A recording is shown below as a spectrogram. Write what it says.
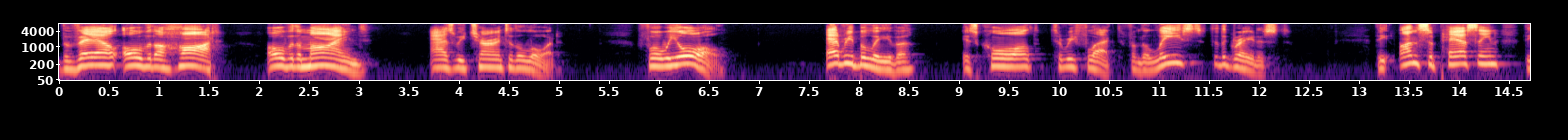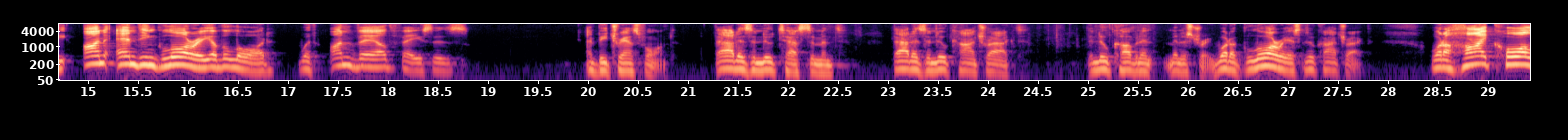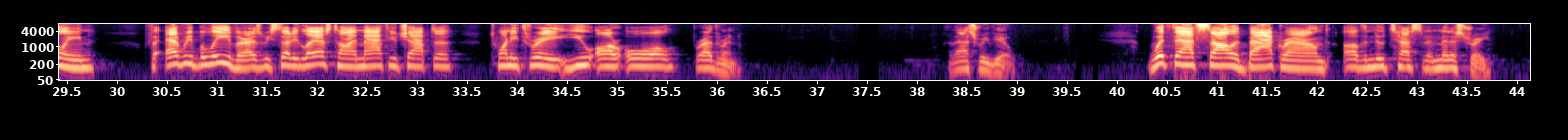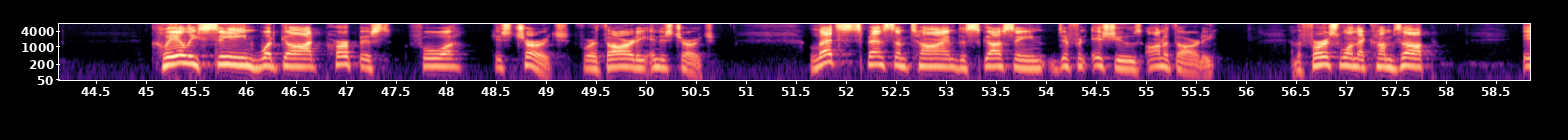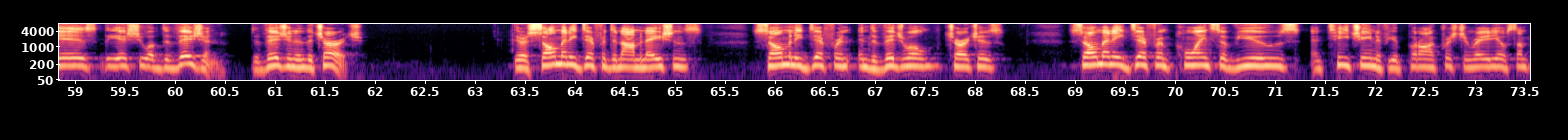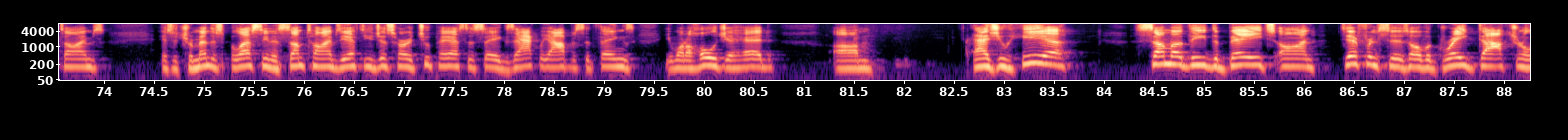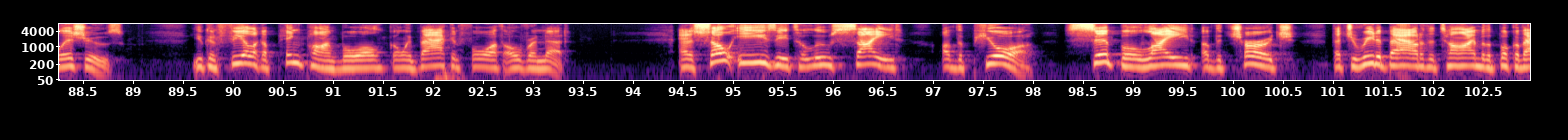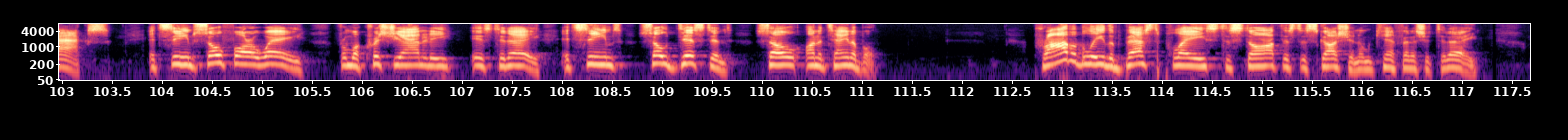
The veil over the heart, over the mind, as we turn to the Lord. For we all, every believer, is called to reflect from the least to the greatest the unsurpassing, the unending glory of the Lord with unveiled faces and be transformed. That is a New Testament. That is a new contract, the new covenant ministry. What a glorious new contract. What a high calling for every believer. As we studied last time, Matthew chapter 23, you are all brethren. That's review. With that solid background of the New Testament ministry, clearly seeing what God purposed for his church, for authority in his church, let's spend some time discussing different issues on authority. And the first one that comes up is the issue of division, division in the church. There are so many different denominations, so many different individual churches, so many different points of views and teaching. If you put on Christian radio, sometimes it's a tremendous blessing. And sometimes after you just heard two pastors say exactly opposite things, you want to hold your head. Um, as you hear some of the debates on differences over great doctrinal issues, you can feel like a ping pong ball going back and forth over a net. And it's so easy to lose sight of the pure, simple light of the church that you read about at the time of the book of Acts. It seems so far away from what Christianity is today. It seems so distant, so unattainable. Probably the best place to start this discussion, and we can't finish it today,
